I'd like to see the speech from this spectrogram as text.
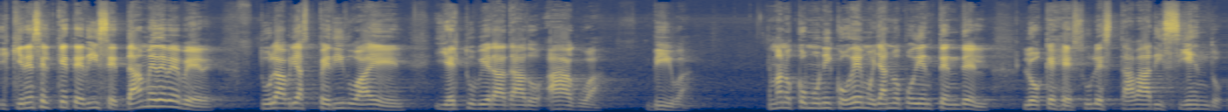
y quién es el que te dice, dame de beber, tú le habrías pedido a él y él te hubiera dado agua viva. Hermano, como Nicodemo ya no podía entender lo que Jesús le estaba diciendo.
